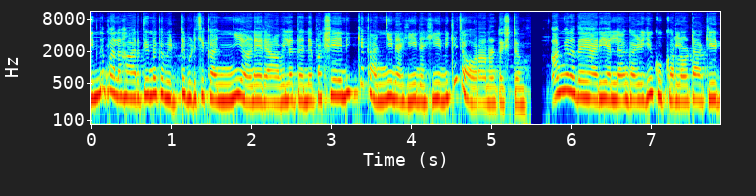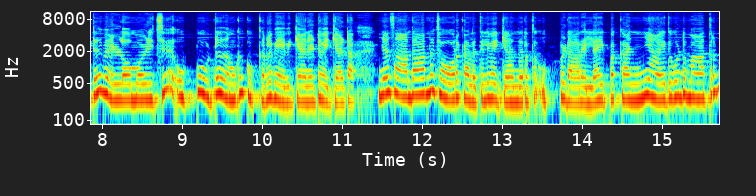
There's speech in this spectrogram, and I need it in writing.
ഇന്ന് പലഹാരത്തിൽ നിന്നൊക്കെ വിട്ട് പിടിച്ച് കഞ്ഞിയാണ് രാവിലെ തന്നെ. പക്ഷെ എനിക്ക് കഞ്ഞി നഹി നഹി എനിക്ക് ചോറാണ് ഇഷ്ടം. അങ്ങനെ ദേ അരിയെല്ലാം കഴുകി കുക്കറിലോട്ടാക്കിയിട്ട് വെള്ളവും ഒഴിച്ച് ഉപ്പും ഇട്ട് നമുക്ക് കുക്കറിൽ വേവിക്കാനായിട്ട് വെക്കാം കേട്ടോ ഞാൻ സാധാരണ ചോറ് കലത്തിൽ വെക്കാൻ നേരത്ത് ഉപ്പിടാറില്ല. ഇപ്പം കഞ്ഞി ആയതുകൊണ്ട് മാത്രം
